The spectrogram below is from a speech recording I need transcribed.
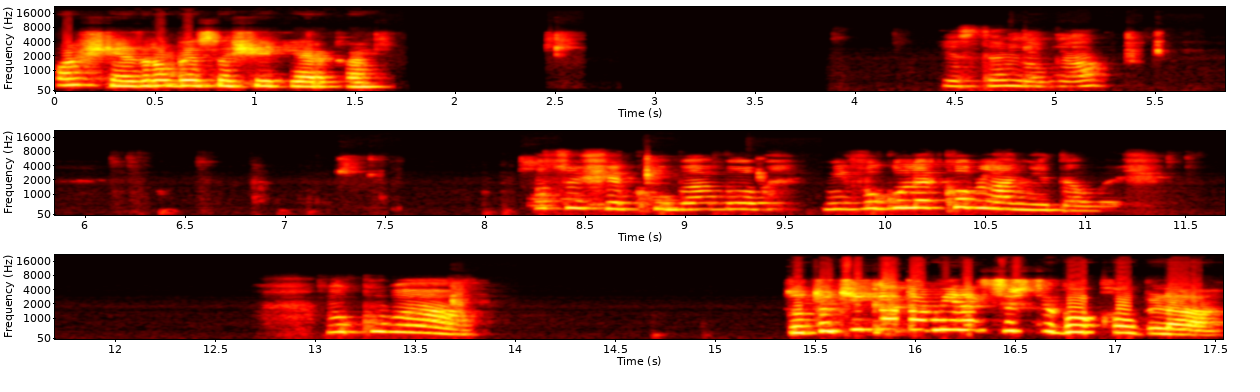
Właśnie, zrobię sobie siekierkę. Jestem, dobra. Odsuń się, Kuba, bo mi w ogóle kobla nie dałeś. No, Kuba! To to ci gadam, ile chcesz tego kobla.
